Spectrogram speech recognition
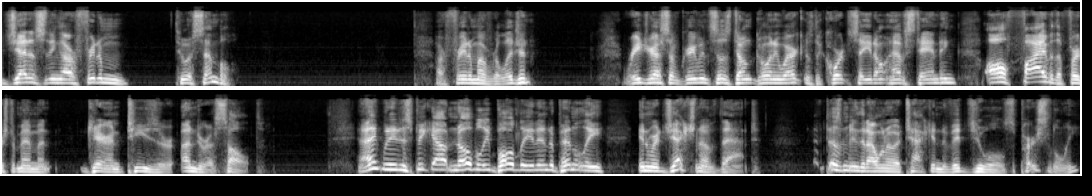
jettisoning our freedom to assemble, our freedom of religion, redress of grievances don't go anywhere because the courts say you don't have standing. All five of the First Amendment guarantees are under assault. And I think we need to speak out nobly, boldly, and independently in rejection of that. It doesn't mean that I want to attack individuals personally.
